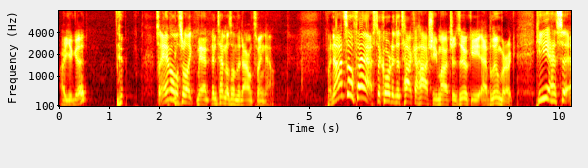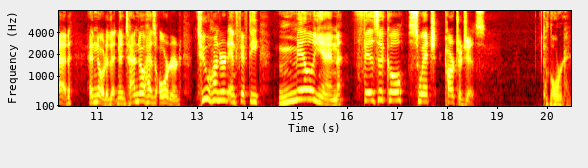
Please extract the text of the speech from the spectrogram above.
Are you good? so analysts are like, man, Nintendo's on the downswing now. But not so fast, according to Takahashi Mochizuki at Bloomberg. He has said and noted that Nintendo has ordered 250 million physical Switch cartridges. Good lord.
